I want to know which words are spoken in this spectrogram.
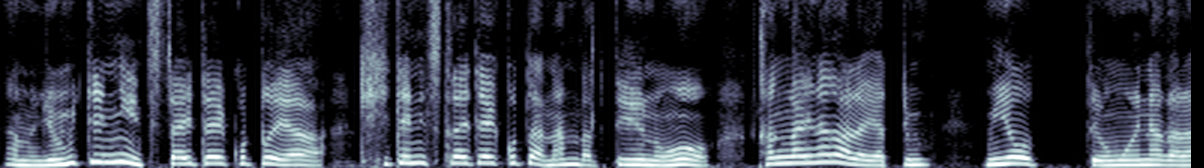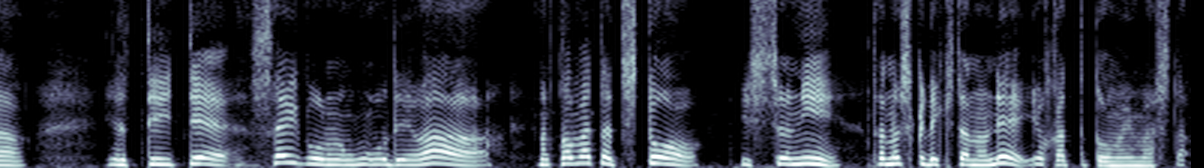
あの読み手に伝えたいことや聞き手に伝えたいことは何だっていうのを考えながらやってみようって思いながらやっていて最後の方では仲間たちと一緒に楽しくできたので良かったと思いました。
